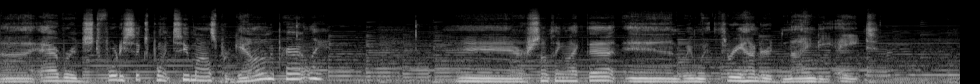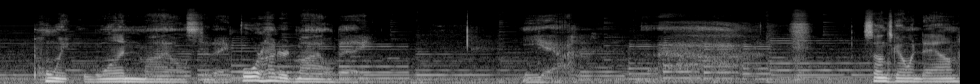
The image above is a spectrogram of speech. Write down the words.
I averaged 46.2 miles per gallon, apparently or something like that, and we went 398.1 miles today. 400 mile day. Yeah. Sun's going down,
